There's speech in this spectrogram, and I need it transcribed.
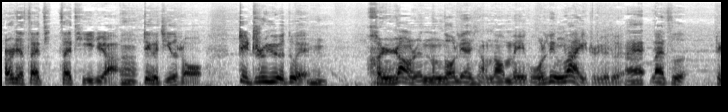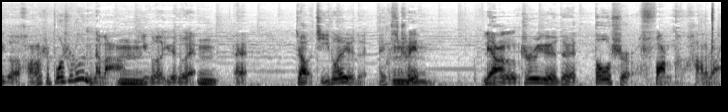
而且再提再提一句啊，嗯这个吉他手，这支乐队，嗯，很让人能够联想到美国另外一支乐队，哎。来自这个好像是波士顿的吧，嗯。一个乐队，嗯。哎，叫极端乐队 Extreme，、嗯，两支乐队都是 funk hard rock，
